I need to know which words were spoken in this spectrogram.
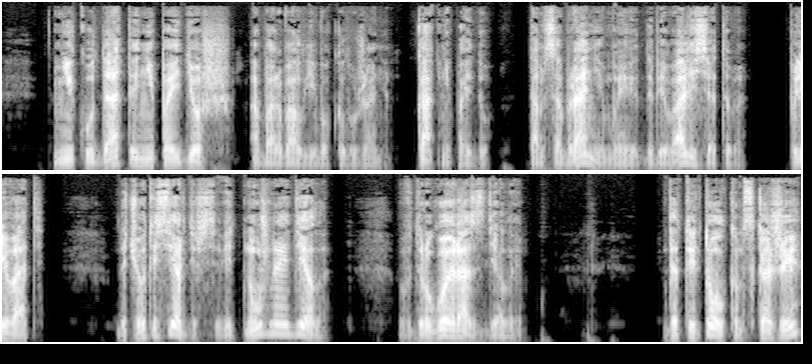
— Никуда ты не пойдешь, — оборвал его Калужанин. — Как не пойду? Там собрание, мы добивались этого. Плевать. Да чего ты сердишься? Ведь нужное дело. В другой раз сделаем. Да ты толком скажи.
